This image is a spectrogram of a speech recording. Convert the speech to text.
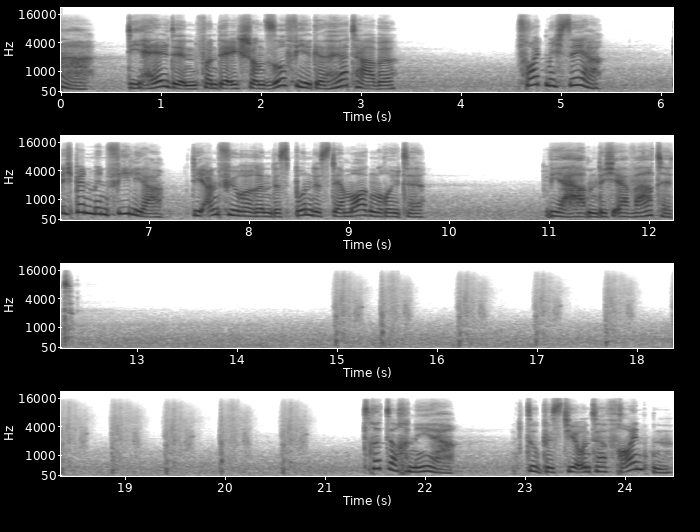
Ah, die Heldin, von der ich schon so viel gehört habe. Freut mich sehr. Ich bin Minfilia, die Anführerin des Bundes der Morgenröte. Wir haben dich erwartet. Tritt doch näher. Du bist hier unter Freunden.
